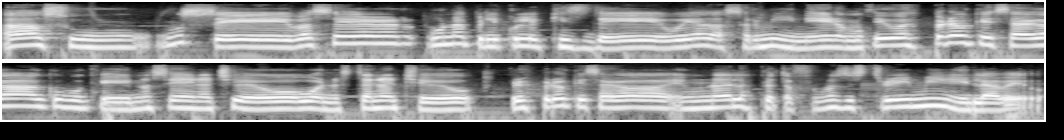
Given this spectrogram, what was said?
ah, su, no sé, va a ser una película XD, voy a gastar mi dinero. Digo, espero que salga como que, no sé, en HBO, bueno, está en HBO, pero espero que salga en una de las plataformas de streaming y la veo.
